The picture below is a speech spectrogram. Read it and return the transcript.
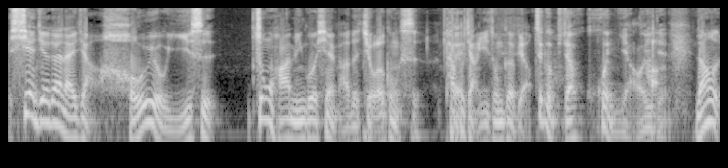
现阶段来讲，侯友谊是中华民国宪法的九二共识，他不讲一中各表，这个比较混淆一点。然后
